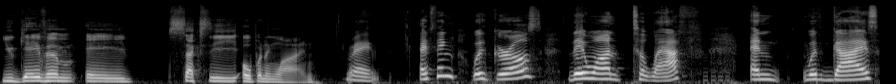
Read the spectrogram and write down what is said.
you gave him a sexy opening line. Right. I think with girls, they want to laugh, and with guys,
